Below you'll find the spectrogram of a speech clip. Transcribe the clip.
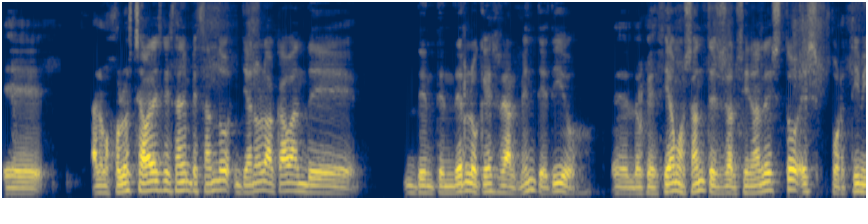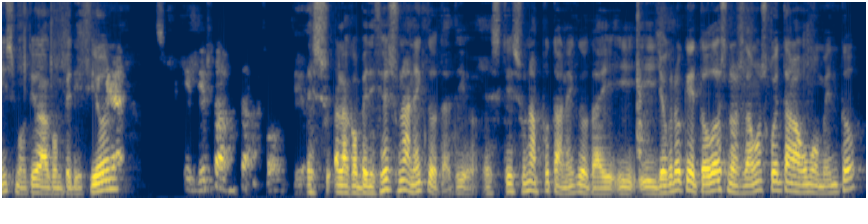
eh, a lo mejor los chavales que están empezando ya no lo acaban de, entender lo que es realmente, tío. Eh, lo que decíamos antes, al final esto es por ti mismo, tío, la competición es, la competición es una anécdota, tío. Es que es una puta anécdota. Y, yo creo que todos nos damos cuenta en algún momento.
